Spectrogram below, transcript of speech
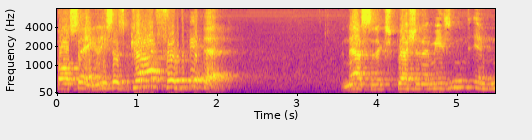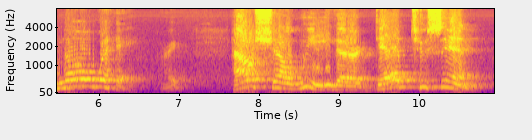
Paul's saying. And he says, God forbid. And that's an expression that means in no way. Right? How shall we that are dead to sin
